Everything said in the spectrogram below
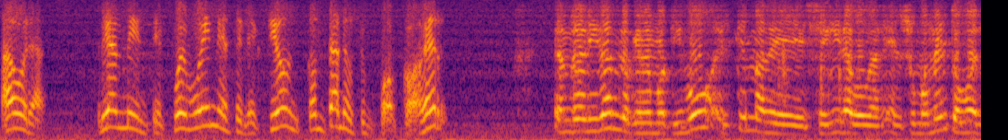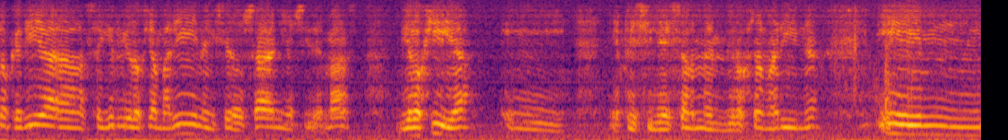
Ahora, ¿realmente fue buena selección? Contanos un poco, a ver. En realidad lo que me motivó el tema de seguir abogado. En su momento, bueno, quería seguir biología marina, hice dos años y demás, biología y, especializarme en biología marina. Y, mm,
